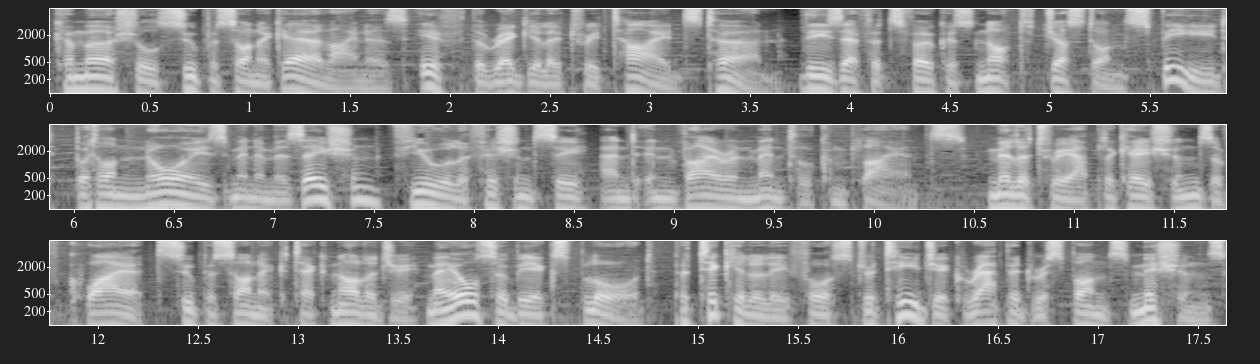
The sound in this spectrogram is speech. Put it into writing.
commercial supersonic airliners if the regulatory tides turn. These efforts focus not just on speed, but on noise minimization, fuel efficiency, and environmental compliance. Military applications of quiet supersonic technology may also be explored, particularly for strategic rapid response missions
